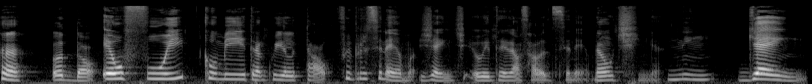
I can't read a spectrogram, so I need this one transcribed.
O dó. Eu fui, comi tranquilo e tal. Fui pro cinema. Gente, eu entrei na sala de cinema. Não tinha ninguém.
